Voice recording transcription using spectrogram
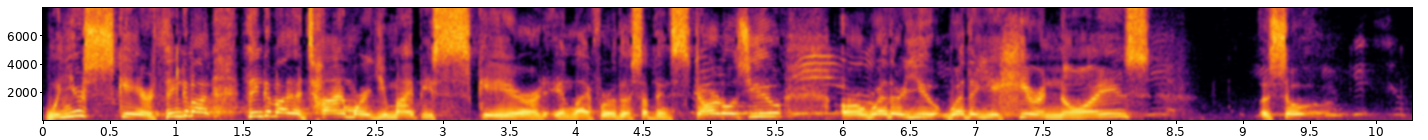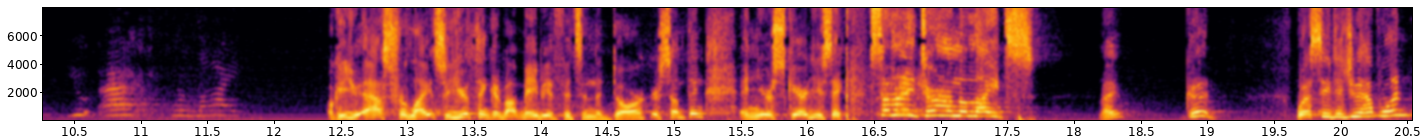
When you're scared, think about, think about a time where you might be scared in life, whether something startles you or whether you, whether you hear a noise. Uh, So, You get some. You ask for light. okay, you ask for light, so you're thinking about maybe if it's in the dark or something, and you're scared, you say, Somebody turn on the lights! Right? Good. Wesley, did you have one?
